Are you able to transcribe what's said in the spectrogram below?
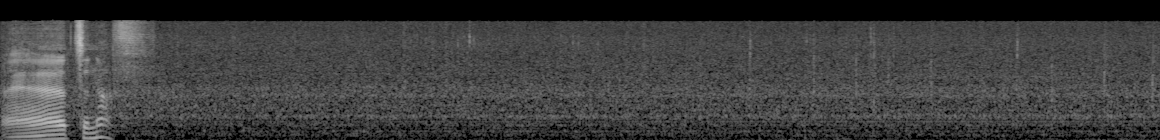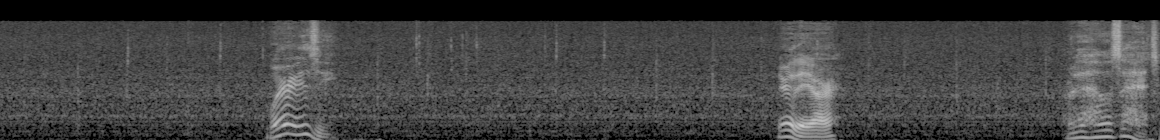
That's enough. Where is he? There they are. Where the hell is that?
